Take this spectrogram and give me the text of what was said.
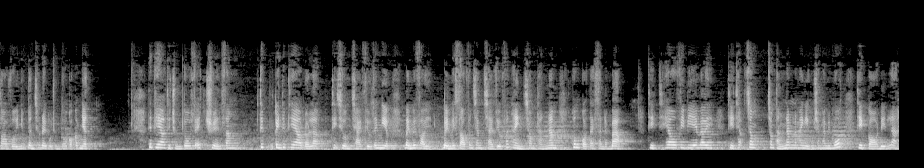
so với những tuần trước đây của chúng tôi có cập nhật. Tiếp theo thì chúng tôi sẽ chuyển sang tiếp kênh tiếp theo đó là thị trường trái phiếu doanh nghiệp 70 76% trái phiếu phát hành trong tháng 5 không có tài sản đảm bảo. Thì theo VBMA thì theo, trong trong tháng 5 năm 2021 thì có đến là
